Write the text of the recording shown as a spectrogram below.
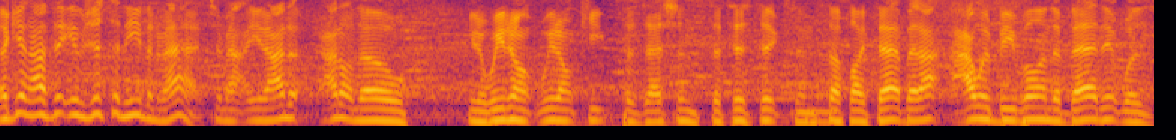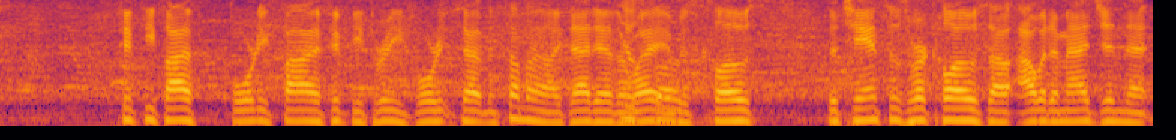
again, I think it was just an even match. I mean, you know, I don't, I don't know. You know, we don't we don't keep possession statistics and stuff like that, but I, I would be willing to bet it was 55, 45, 53, 47, something like that. Either It way, it was close. The chances were close. I, I would imagine that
